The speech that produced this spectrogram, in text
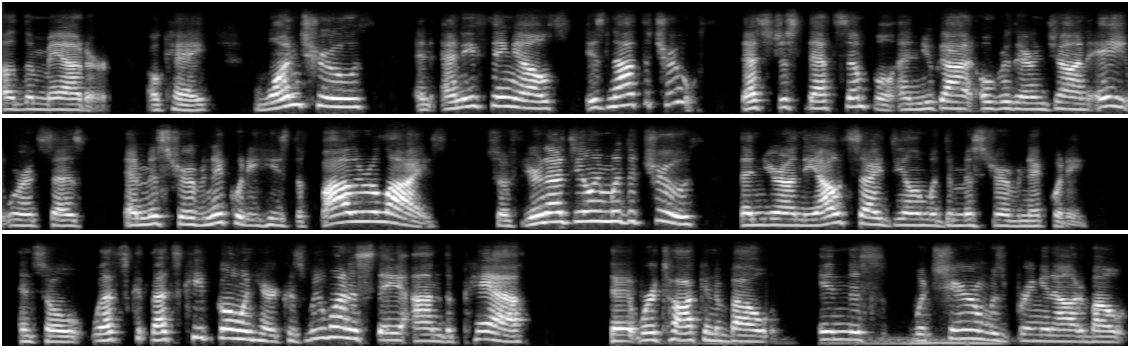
of the matter okay one truth and anything else is not the truth. That's just that simple. And you got over there in John 8 where it says that mystery of iniquity, he's the father of lies. So if you're not dealing with the truth, then you're on the outside dealing with the mystery of iniquity. And so let's let's keep going here because we want to stay on the path that we're talking about in this what Sharon was bringing out about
